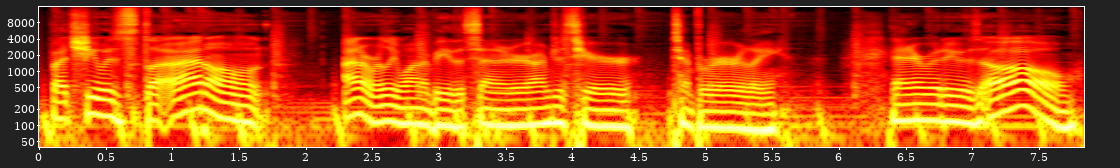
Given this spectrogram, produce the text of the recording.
But she was I don't I don't really want to be the senator. I'm just here temporarily. And everybody was, "Oh,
